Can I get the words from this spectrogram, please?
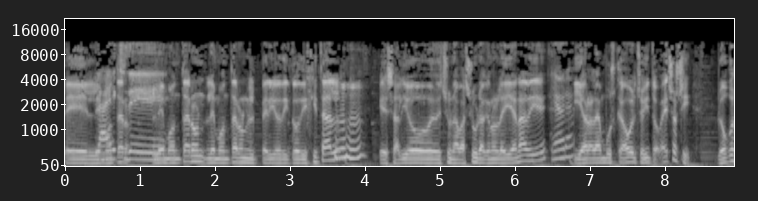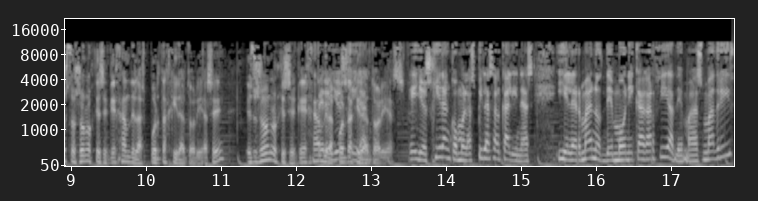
Le, montaron, de- le montaron, le montaron el periódico digital, que salió hecho una basura que no leía nadie, ¿Y ahora? le han buscado el chollito. Eso sí, luego estos son los que se quejan de las puertas giratorias, ¿eh? Estos son los que se quejan Pero de las puertas giran. giratorias. Ellos giran como las pilas alcalinas. Y el hermano de Mónica García de Más Madrid,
